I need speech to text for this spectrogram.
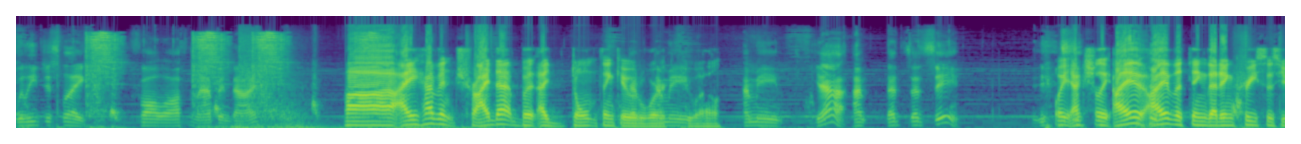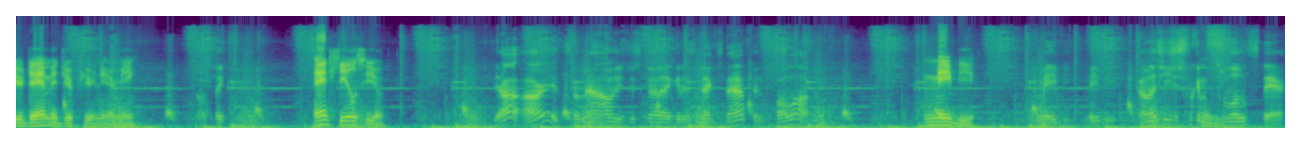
will he just like fall off the map and die? uh, I haven't tried that, but I don't think it I- would I work mean- too well. I mean, yeah, I'm. That's that's see. Wait, actually, I I have a thing that increases your damage if you're near me, Oh, thank you. and heals you. Yeah, all right. So now he's just gonna get his neck snapped and fall off. Maybe. Maybe, maybe. Unless he just fucking Maybe. floats there.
